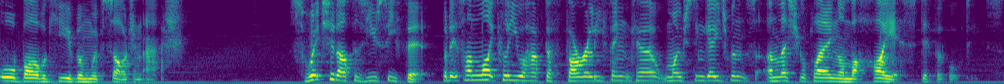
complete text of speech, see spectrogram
or barbecue them with Sergeant Ash. Switch it up as you see fit, but it's unlikely you'll have to thoroughly think out most engagements unless you're playing on the highest difficulties.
